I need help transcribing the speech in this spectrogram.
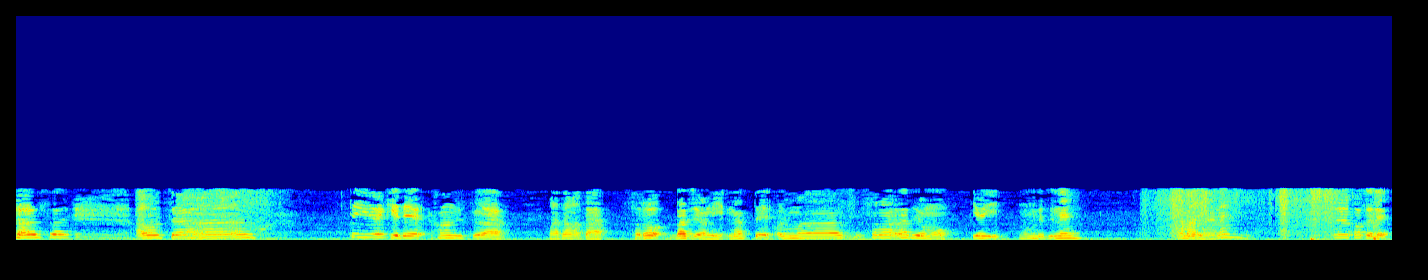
ださい。あおちゃん。っていうわけで本日はまたまたソロラジオになっております。ソロラジオも良いものですね。たまにはね。ということで、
